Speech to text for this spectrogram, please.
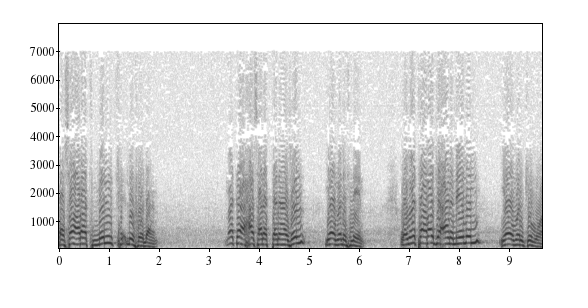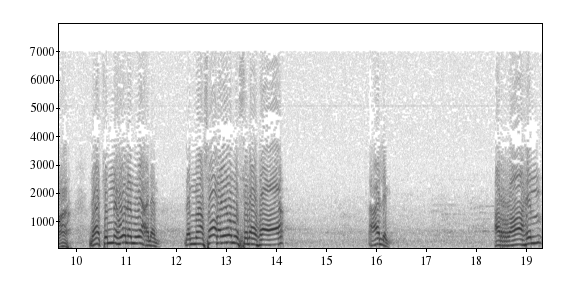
فصارت ملك لفلان. متى حصل التنازل؟ يوم الاثنين. ومتى رجع عن الإذن يوم الجمعة. لكنه لم يعلم. لما صار يوم الثلاثاء علم الراهن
